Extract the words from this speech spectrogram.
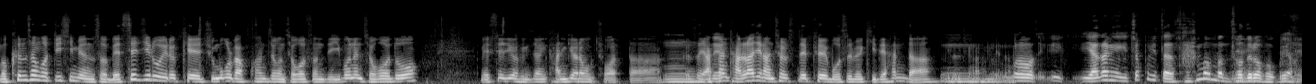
뭐 큰 선거 뛰시면서 메시지로 이렇게 주목을 받고 한 적은 적었었는데 이번엔 적어도 메시지가 굉장히 간결하고 좋았다. 음, 그래서 약간 그래요? 달라진 안철수 대표의 모습을 기대한다. 이런 음, 생각합니다. 뭐 이- 야당 얘기 조금 이따 한 번만 더 네. 들어보고요. 네.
